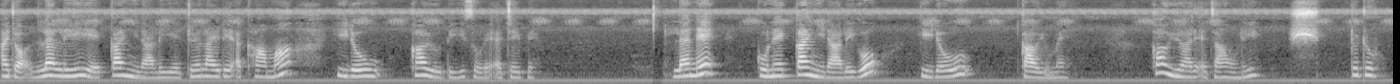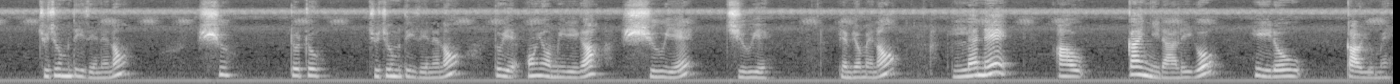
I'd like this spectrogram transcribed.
အဲ့တော့လက်လေးရဲ့ကိုက်ညီတာလေးရဲ့တွဲလိုက်တဲ့အခါမှာဟီတို့ကောက်ယူသည်ဆိုတဲ့အတိတ်ပဲလက်နဲ့ကိုနဲ့ကိုက်ညီတာလေးကိုဟီတို့ကောက်ယူမယ်ကောက်ယူရတဲ့အကြောင်းကိုလေရှ်တူတူဂျူးဂျူးမသိစေနဲ့နော်ရှူ တူတူဂျူးဂျူးမသိစေနဲ့နော်သူ့ရဲ့အွန်ယော်မီတွေကရှူရဲ့ဂျူးရဲ့ပြန်ပြောမယ်နော်လက်နဲ့အောက်ကိုက်ညီတာလေးကိုဟီတို့ကောက်ယူမယ်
